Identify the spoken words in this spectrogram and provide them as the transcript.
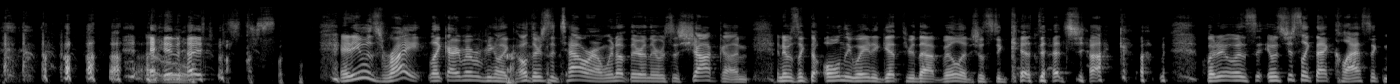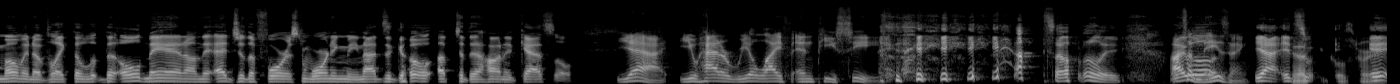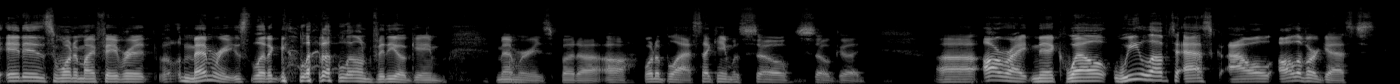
and, I was just- and he was right. Like I remember being like, "Oh, there's the tower." I went up there and there was a shotgun, and it was like the only way to get through that village was to get that shotgun. But it was it was just like that classic moment of like the the old man on the edge of the forest warning me not to go up to the haunted castle. yeah. You had a real life NPC. yeah, totally. That's I will, amazing. Yeah, Yeah, it's that's cool story. It, it is one of my favorite memories, let a, let alone video game memories. But uh, oh, what a blast! That game was so so good. Uh, all right, Nick. Well, we love to ask all all of our guests,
